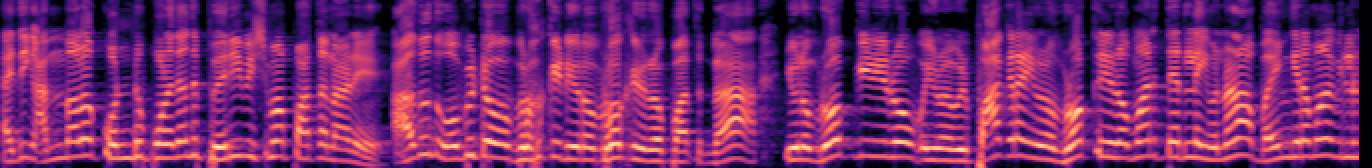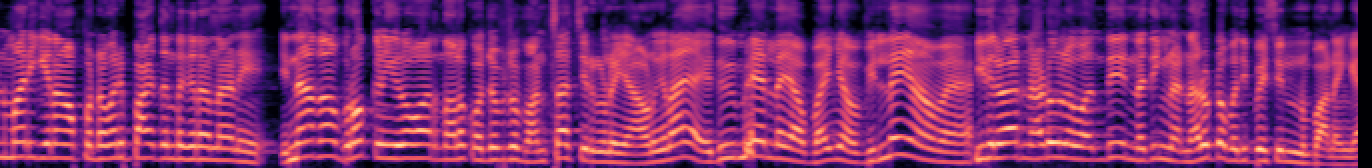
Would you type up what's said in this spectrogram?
ஐ திங்க் அந்த அளவுக்கு கொண்டு போனதே வந்து பெரிய விஷயமா பார்த்தேன் நான். அது வந்து ஒபிட்டோவை புரோக்கன் ஹீரோ புரோக்கன் ஹீரோ பார்த்துட்டா இவனை புரோக்கன் ஹீரோ இவனை பார்க்குறேன் இவனை புரோக்கன் ஹீரோ மாதிரி தெரியல. இவனா பயங்கரமாக வில்லன் மாதிரி இருக்கிறான் அப்படின்ற மாதிரி பார்த்துட்டு இருக்கிறேன் நான். என்னதான் புரோக்கன் ஹீரோவாக இருந்தாலும் கொஞ்சம் கொஞ்சம் மனசாட்சி இருக்கணும் அவனுக்குனா எதுவுமே இல்லையா? பயங்க வில்லையா அவன். இதில் வேறு நடுவில் வந்து நதிங் நான் நருட்டோ பற்றி பேசினு பானுங்க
